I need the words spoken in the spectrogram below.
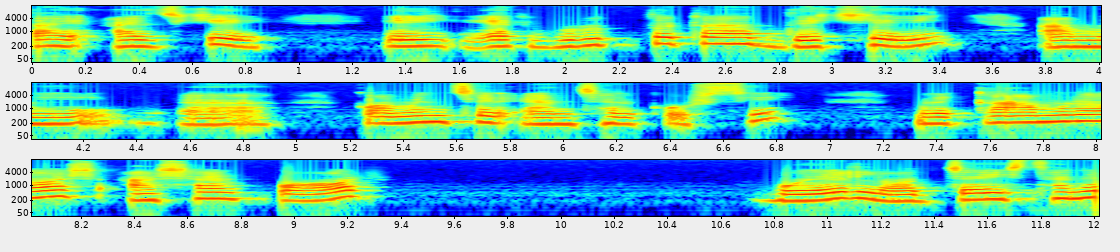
তাই আজকে এই এর গুরুত্বটা দেখেই আমি কমেন্টসের অ্যান্সার করছি। মানে কামরস আসার পর বইয়ের লজ্জা স্থানে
